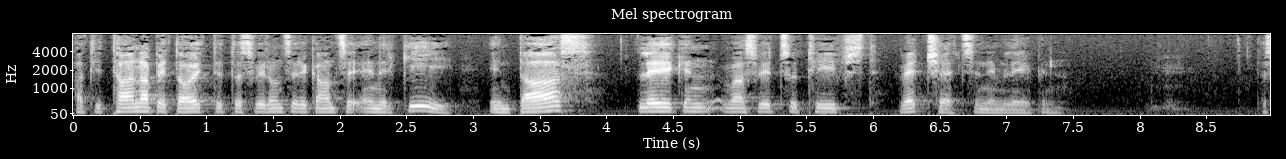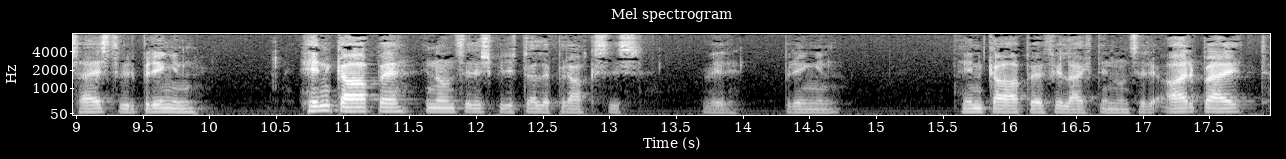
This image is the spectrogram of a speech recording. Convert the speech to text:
Aditana bedeutet, dass wir unsere ganze Energie in das legen, was wir zutiefst wertschätzen im Leben. Das heißt, wir bringen Hingabe in unsere spirituelle Praxis, wir bringen Hingabe vielleicht in unsere Arbeit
